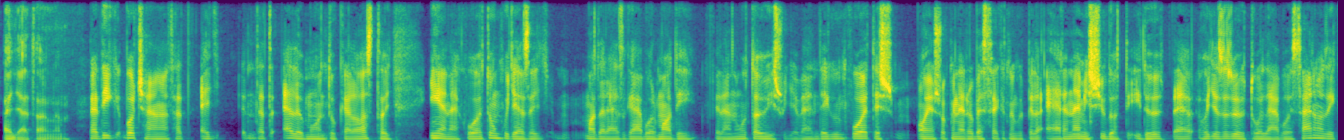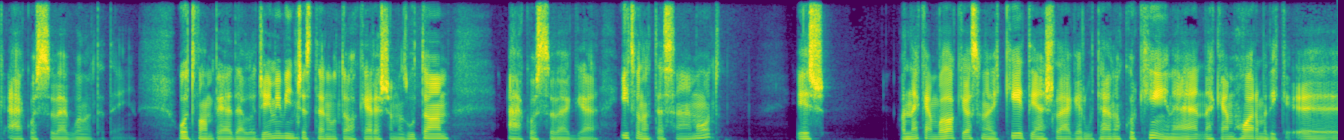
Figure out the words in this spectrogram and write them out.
Egyáltalán nem. Pedig, bocsánat, hát egy, tehát előbb mondtuk el azt, hogy ilyenek voltunk, ugye ez egy Madarász Gábor Madi félen óta, ő is ugye vendégünk volt, és olyan sok mindenről beszélgetünk, hogy például erre nem is jutott idő, de hogy ez az ő tollából származik, Ákos szöveg van a tetején. Ott van például a Jamie Winchester óta, a Keresem az utam, Ákos szöveggel. Itt van a te számod, és ha nekem valaki azt mondja, hogy két ilyen sláger után, akkor kéne nekem harmadik ö,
